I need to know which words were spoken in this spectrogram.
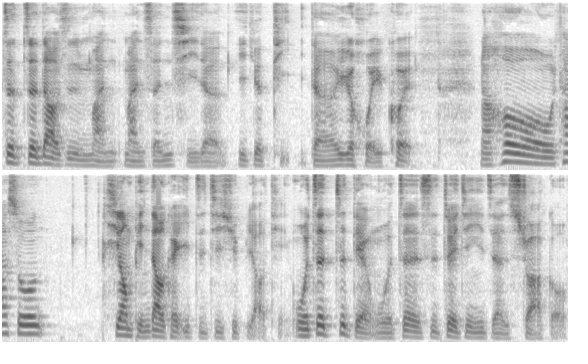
这 这倒是蛮蛮神奇的一个体的一个回馈。然后他说，希望频道可以一直继续比较听。我这这点我真的是最近一直很 struggle，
